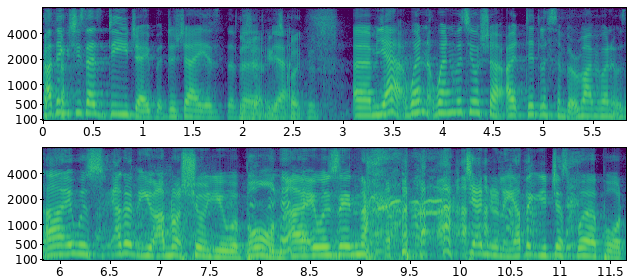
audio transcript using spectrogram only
I think she says DJ, but DJ is the verb. DJ is yeah. quite good. Um, yeah. When when was your show? I did listen, but remind me when it was. Uh, it was. I don't think you. I'm not sure you were born. Uh, it was in. generally, I think you just were born.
